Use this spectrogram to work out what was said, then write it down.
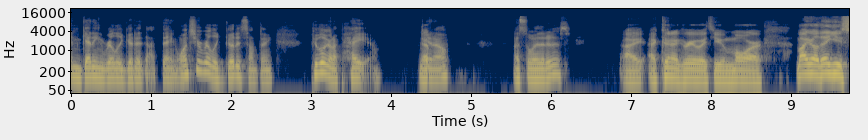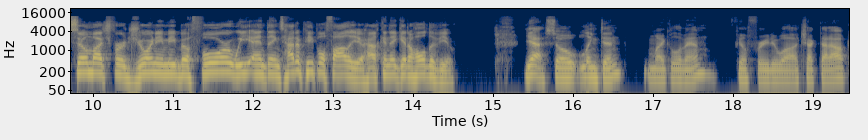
and getting really good at that thing. Once you're really good at something, people are going to pay you. Yep. You know, that's the way that it is. I I couldn't agree with you more. Michael, thank you so much for joining me. Before we end things, how do people follow you? How can they get a hold of you? Yeah, so LinkedIn, Michael Levan. Feel free to uh, check that out.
